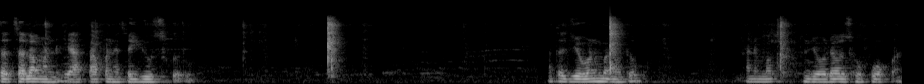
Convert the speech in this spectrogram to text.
तर चला मंडळी आता आपण याचा यूज करू. आता जेवण बनवतो आणि मग जेवल्यावर झोपू आपण.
